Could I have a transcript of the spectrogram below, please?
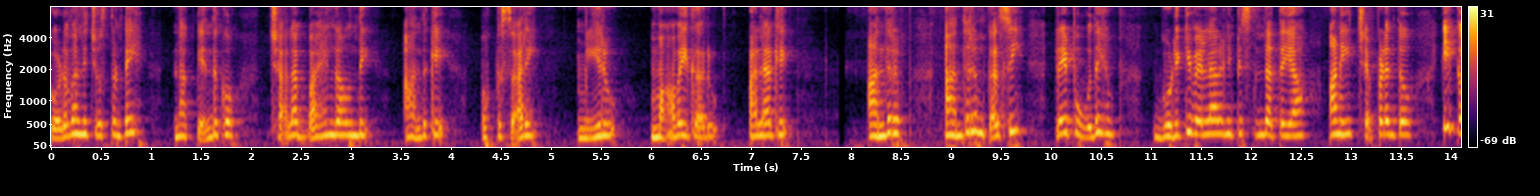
గొడవల్ని చూస్తుంటే నాకెందుకో చాలా భయంగా ఉంది. అందుకే ఒక్కసారి మీరు మావయ్య గారు అలాగే అందరం అందరం కలిసి రేపు ఉదయం గుడికి వెళ్ళాలనిపిస్తుంది అత్తయ్య అని చెప్పడంతో ఇక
